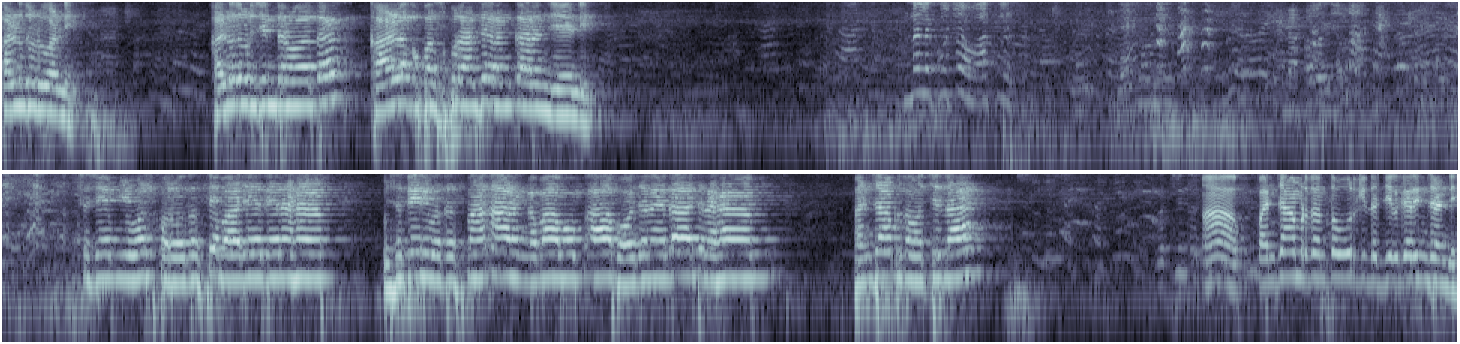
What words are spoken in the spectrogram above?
కళ్ళు తుడవండి. కళ్ళు తుడిచిన తర్వాత కాళ్ళకు పసుపు రాసి అలంకారం చేయండి. పర్వతస్య బాజయదేనః ఉషతేరివ తస్మా ఆరంగమావం ఆ భోజనేదాచరః పంచామృతం వచ్చిందా? పంచామృతంతో ఊరికి జీలకరించండి.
